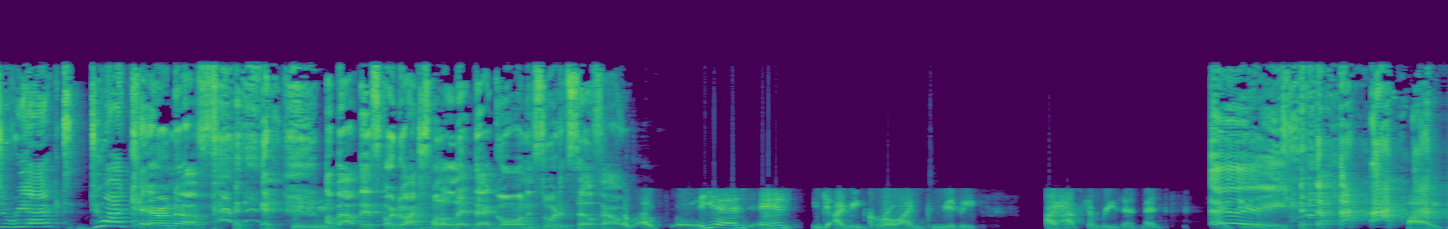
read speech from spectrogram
to react? Do I care enough Mhm. about this, or do I just want to let that go on and sort itself out? Uh, uh, yeah, and and I mean, girl, I'm really, I have some resentment. Hey, I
